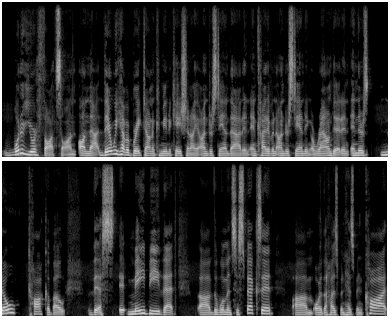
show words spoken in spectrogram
What are your thoughts on on that? There we have a breakdown in communication. I understand that, and, and kind of an understanding around it, and and there's no talk about this. It may be that uh, the woman suspects it um, or the husband has been caught,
